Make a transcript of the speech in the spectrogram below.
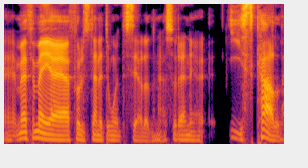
Eh, men för mig är jag fullständigt ointresserad av den här, så den är iskall.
